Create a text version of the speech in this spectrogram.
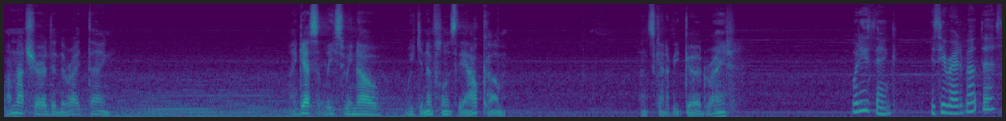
I'm not sure I did the right thing. I guess at least we know we can influence the outcome. That's gotta be good, right? What do you think? Is he right about this?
